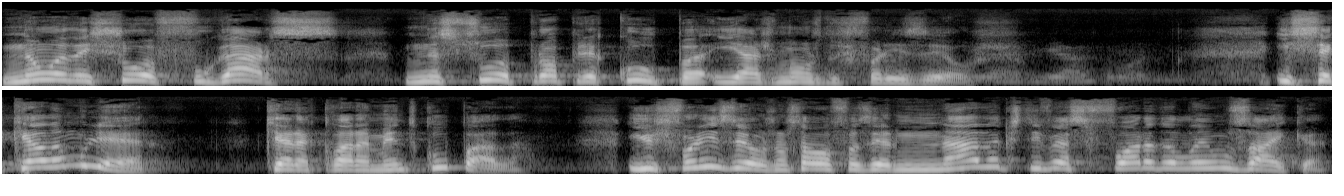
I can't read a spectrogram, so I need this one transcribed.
Não a deixou afogar-se na sua própria culpa e às mãos dos fariseus. E se aquela mulher, que era claramente culpada, e os fariseus não estavam a fazer nada que estivesse fora da lei mosaica,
